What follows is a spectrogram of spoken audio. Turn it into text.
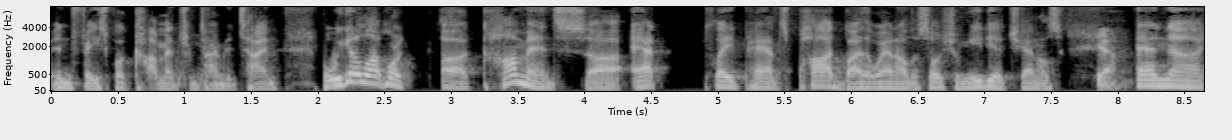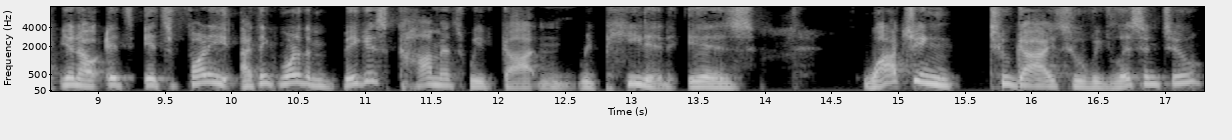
and facebook comments from time to time but we get a lot more uh, comments uh, at play pants pod by the way on all the social media channels. Yeah. And uh you know it's it's funny. I think one of the biggest comments we've gotten repeated is watching two guys who we've listened to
